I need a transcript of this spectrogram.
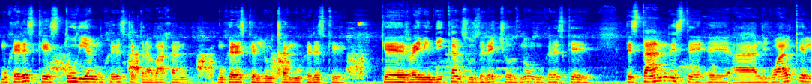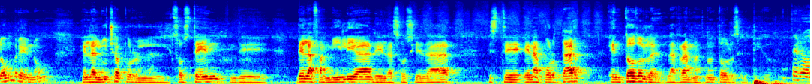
mujeres que estudian, mujeres que trabajan, mujeres que luchan, mujeres que, que reivindican sus derechos, ¿no? mujeres que, que están este, eh, al igual que el hombre, ¿no? En la lucha por el sostén de, de la familia, de la sociedad, este, en aportar en todas las ramas, ¿no? En todos los sentidos. Pero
